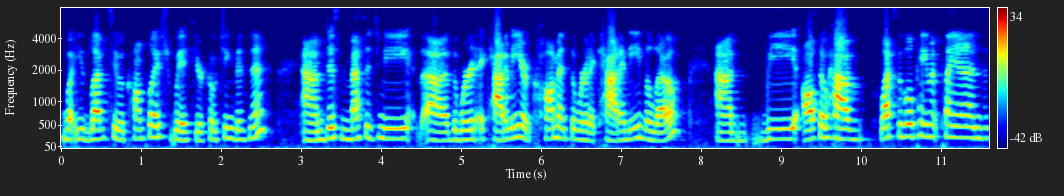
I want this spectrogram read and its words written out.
what you'd love to accomplish with your coaching business. Um, just message me uh, the word academy or comment the word academy below. Um, we also have flexible payment plans,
